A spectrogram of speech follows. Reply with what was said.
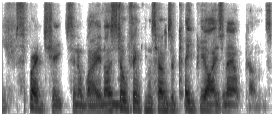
spreadsheets in a way, and I still think in terms of KPIs and outcomes.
